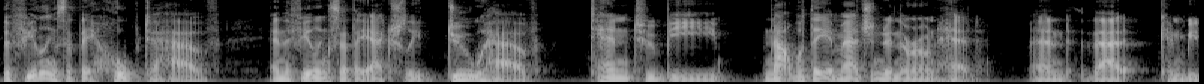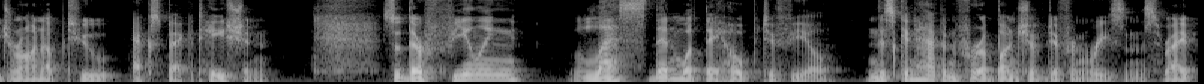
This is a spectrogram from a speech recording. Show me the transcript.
the feelings that they hope to have and the feelings that they actually do have tend to be not what they imagined in their own head. And that can be drawn up to expectation. So they're feeling less than what they hope to feel. And this can happen for a bunch of different reasons, right?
